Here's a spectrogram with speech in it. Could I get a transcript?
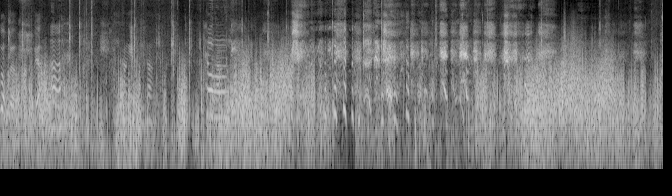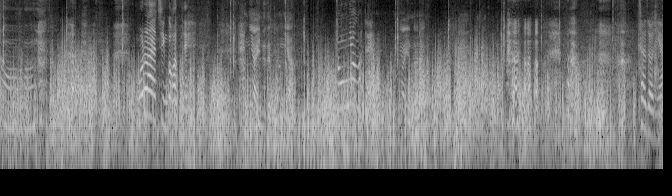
한국가 뭐야? 한국이야? 어, 한상. 황황 몰라요 진것 같아 황야 있는데, 황야. 황녀가 돼? 황야 옛날에. 2차전이야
